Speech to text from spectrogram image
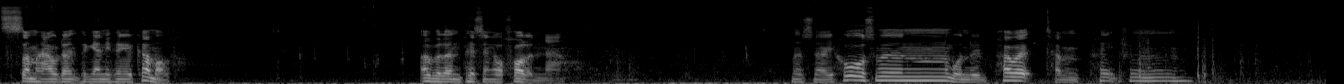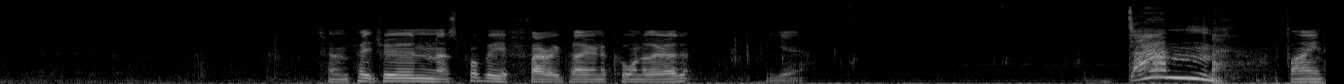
somehow don't think anything had come of. Other than pissing off Holland now. Mercenary Horseman, Wandering Poet, Tavern Patron. Tavern Patron, that's probably a Faro player in a corner there, is it? Yeah. Damn! Fine.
